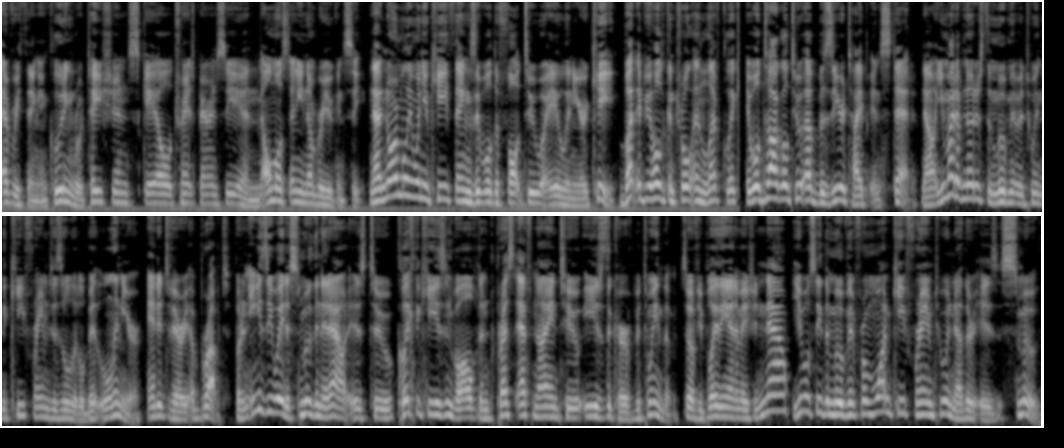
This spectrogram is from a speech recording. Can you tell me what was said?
everything, including rotation, scale, transparency, and almost any number you can see. Now, normally when you key things, it will default to a linear key. But if you hold control and left click, it will toggle to a Bezier type instead. Now, you might have noticed the movement between the keyframes is a little bit linear, and it's very abrupt. But an easy way to smoothen it out is to click the keys involved and press F9 trying to ease the curve between them. So if you play the animation now, you will see the movement from one keyframe to another is smooth.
